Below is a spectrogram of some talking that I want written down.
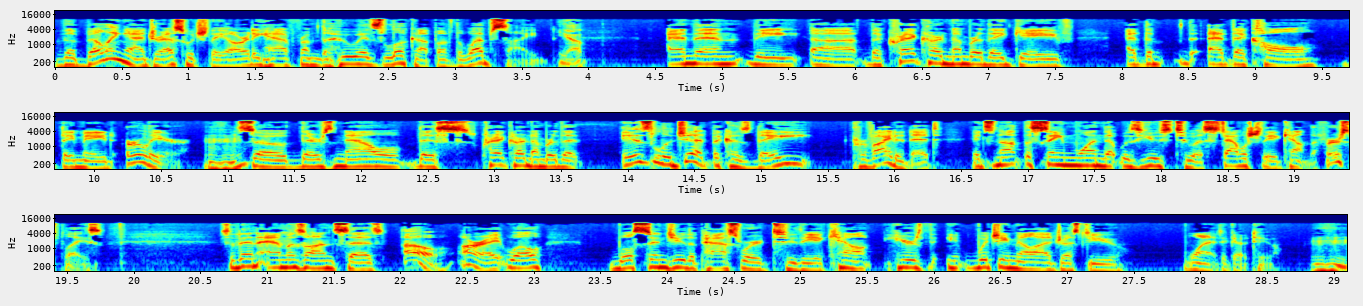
the billing address, which they already have from the Whois lookup of the website. Yep. And then the uh, the credit card number they gave at the at the call they made earlier. Mm-hmm. So there's now this credit card number that is legit because they provided it. It's not the same one that was used to establish the account in the first place. So then Amazon says, "Oh, all right. Well, we'll send you the password to the account. Here's the, which email address do you want it to go to?" Mm-hmm.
